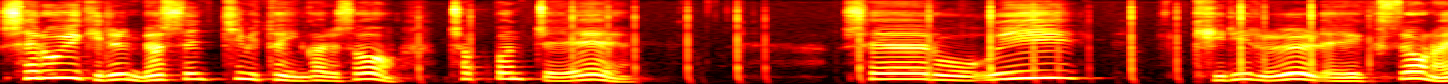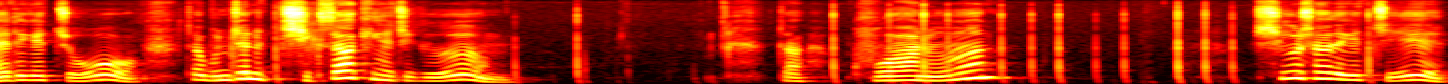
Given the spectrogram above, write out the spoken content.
세로의 길이는 몇 cm인가 그래서 첫 번째 세로의 길이를 x라고 놔야 되겠죠. 자, 문제는 직사각형이에요, 지금. 자, 구하는 식을 써야 되겠지.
